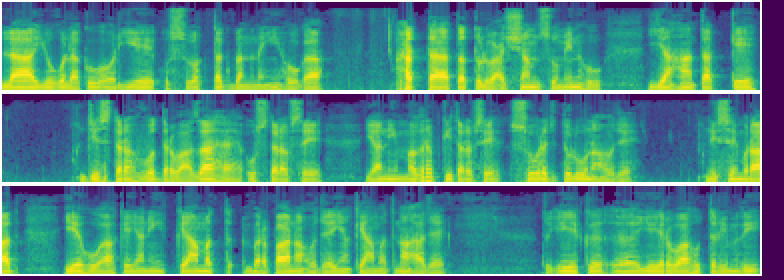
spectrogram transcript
لا یغلقو اور یہ اس وقت تک بند نہیں ہوگا۔ حتی تطلع الشمس منہ، یہاں تک کہ جس طرف وہ دروازہ ہے، اس طرف سے یعنی مغرب کی طرف سے سورج طلوع نہ ہو جائے۔ جس سے مراد یہ ہوا کہ یعنی قیامت برپا نہ ہو جائے یا قیامت نہ آ جائے۔ تو ایک، یہ رواہ ترمزی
